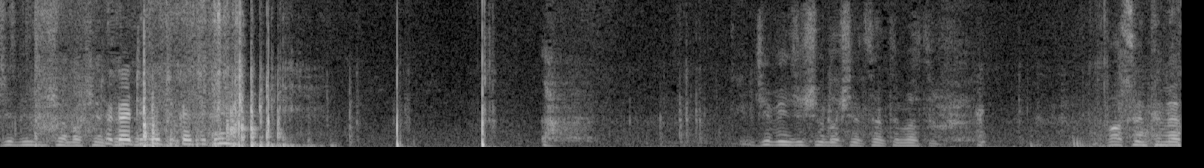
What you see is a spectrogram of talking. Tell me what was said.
98 Czekaj, czekaj, czekaj, czekaj. 98 cm. 2 cm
